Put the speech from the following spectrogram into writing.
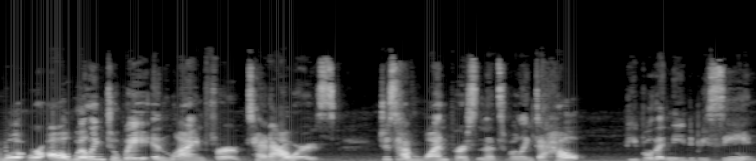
Well, we're all willing to wait in line for 10 hours. Just have one person that's willing to help people that need to be seen.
